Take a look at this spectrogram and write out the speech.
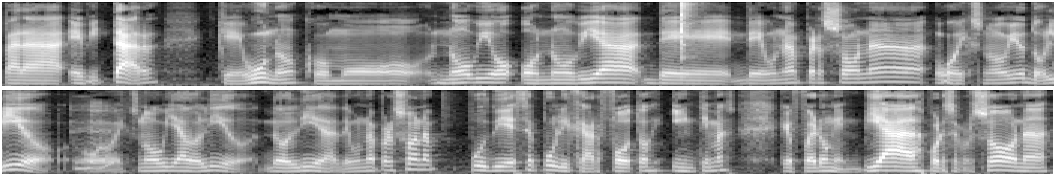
para evitar que uno, como novio o novia de, de una persona, o exnovio dolido, o exnovia dolido, dolida de una persona, pudiese publicar fotos íntimas que fueron enviadas por esa persona,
